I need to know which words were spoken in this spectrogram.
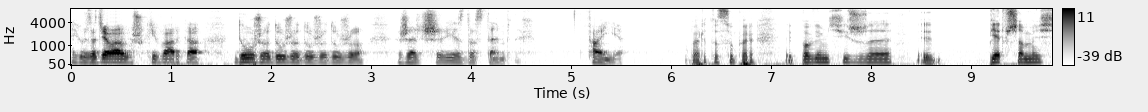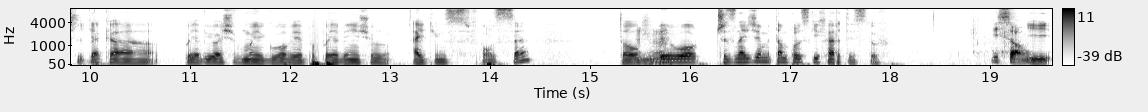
Jak już zadziałała wyszukiwarka, dużo, dużo, dużo, dużo rzeczy jest dostępnych. Fajnie. Super, to super. Y, powiem ci, że y, pierwsza myśl, jaka pojawiła się w mojej głowie po pojawieniu się iTunes w Polsce, to mhm. było, czy znajdziemy tam polskich artystów. I są. I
